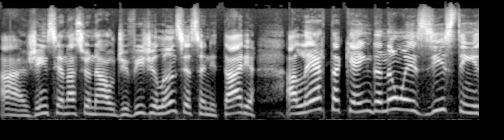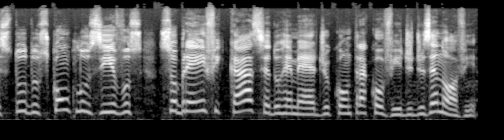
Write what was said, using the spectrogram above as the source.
A Agência Nacional de Vigilância Sanitária alerta que ainda não existem estudos conclusivos sobre a eficácia do remédio contra a Covid-19.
